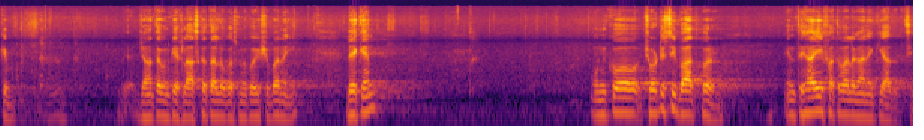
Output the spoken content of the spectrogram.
کہ جہاں تک ان کے اخلاص کا تعلق اس میں کوئی شبہ نہیں۔ لیکن ان کو چھوٹی سی بات پر انتہائی فتویٰ لگانے کی عادت تھی۔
